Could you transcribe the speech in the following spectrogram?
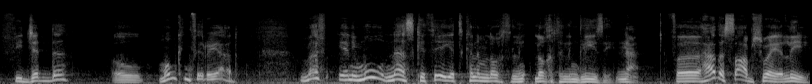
في جدة أو ممكن في الرياض ما يعني مو ناس كثير يتكلم لغة لغة الإنجليزي. نعم. فهذا صعب شوية لي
